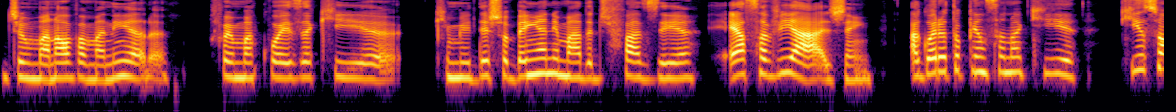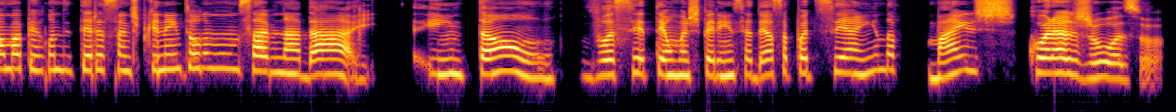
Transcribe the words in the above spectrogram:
de uma nova maneira. Foi uma coisa que, que me deixou bem animada de fazer essa viagem. Agora eu estou pensando aqui que isso é uma pergunta interessante, porque nem todo mundo sabe nadar. Então, você ter uma experiência dessa pode ser ainda mais corajoso.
